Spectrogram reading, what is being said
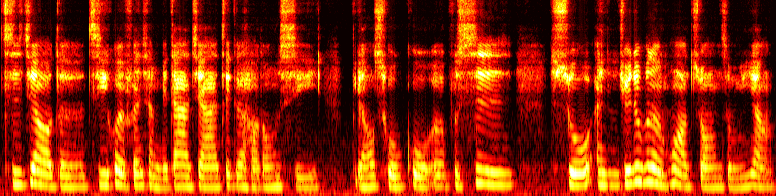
支教的机会，分享给大家这个好东西，不要错过，而不是说哎，你绝对不能化妆怎么样？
